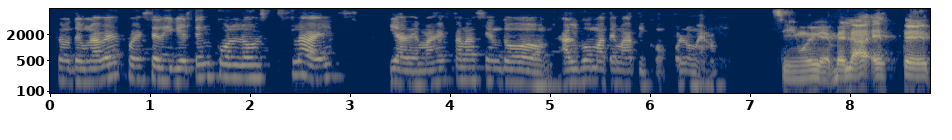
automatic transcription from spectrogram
Entonces, de una vez, pues se divierten con los slides y además están haciendo algo matemático, por lo menos. Sí, muy bien, ¿verdad? Este,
